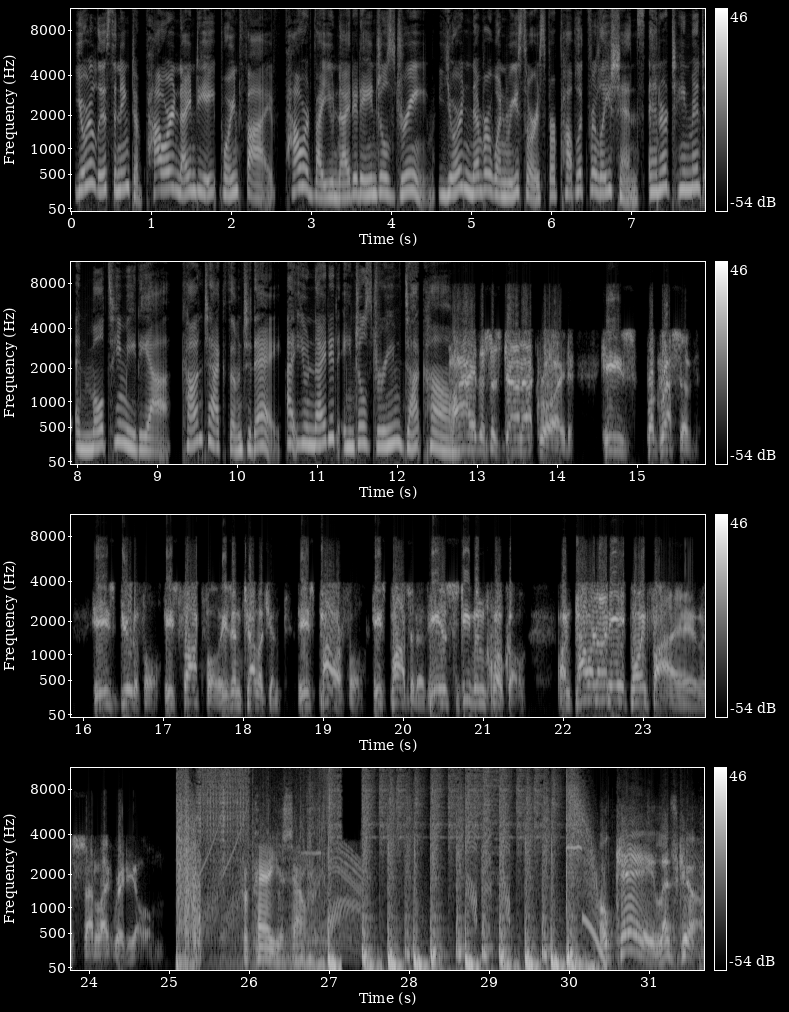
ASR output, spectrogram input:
You're listening to Power 98.5, powered by United Angels Dream, your number one resource for public relations, entertainment, and multimedia. Contact them today at unitedangelsdream.com. Hi, this is Dan Aykroyd. He's progressive. He's beautiful. He's thoughtful. He's intelligent. He's powerful. He's positive. He is Stephen Cuoco on Power 98.5 satellite radio. Prepare yourself. Okay, let's go.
